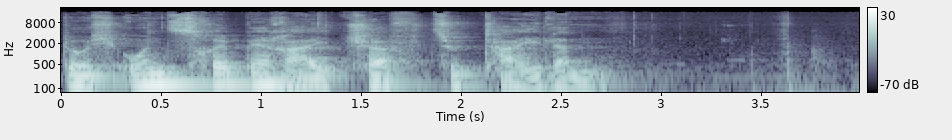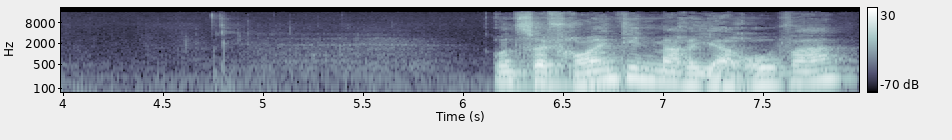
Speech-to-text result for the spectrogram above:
durch unsere Bereitschaft zu teilen. Unsere Freundin Maria Rova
